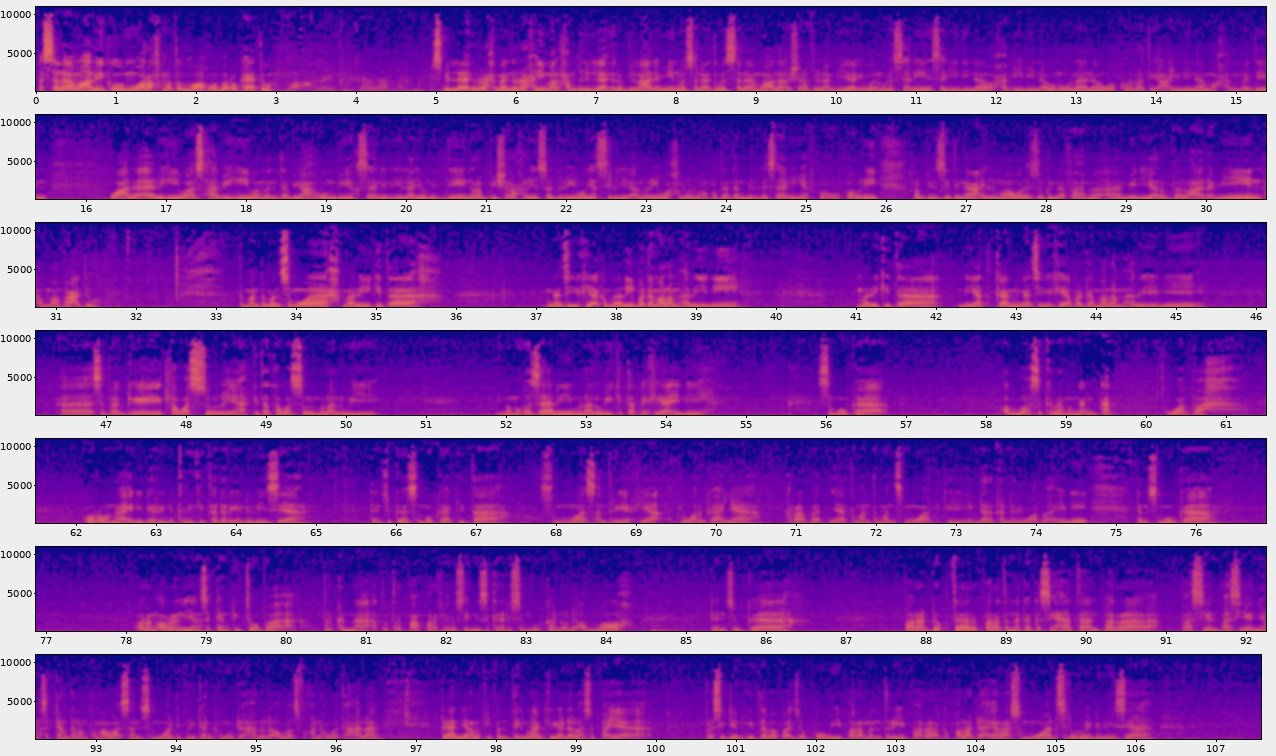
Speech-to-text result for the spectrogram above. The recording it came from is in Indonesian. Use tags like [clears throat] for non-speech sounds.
Assalamualaikum warahmatullahi wabarakatuh. Waalaikumsalam Bismillahirrahmanirrahim. Alhamdulillahirabbil alamin. Wassalatu wassalamu ala asyrafil anbiya'i wal mursalin. Sayyidina wa habibina wa maulana wa qurrati a'yunina Muhammadin man tabi'ahum bi ihsanin ila yaumiddin rabbi syrah li sadri wa yassir li amri wa hlul 'uqdatam min lisani yafqahu qawli rabbi zidna ilma wa rizqna fahma amin ya rabbal alamin amma ba'du Teman-teman semua, mari kita ngaji ikhya kembali pada malam hari ini. Mari kita niatkan ngaji ikhya pada malam hari ini uh, sebagai tawassul ya. Kita tawassul melalui Imam Ghazali melalui kitab Ihya ini. Semoga Allah segera mengangkat wabah corona ini dari negeri kita dari Indonesia dan juga semoga kita semua santri Ihya keluarganya kerabatnya teman-teman semua dihindarkan dari wabah ini dan semoga orang-orang yang sedang dicoba terkena atau terpapar virus ini segera disembuhkan oleh Allah dan juga para dokter, para tenaga kesehatan, para pasien-pasien yang sedang dalam pengawasan semua diberikan kemudahan oleh Allah Subhanahu wa taala. Dan yang lebih penting lagi adalah supaya presiden kita Bapak Jokowi, para menteri, para kepala daerah semua di seluruh Indonesia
